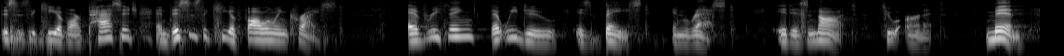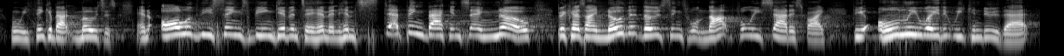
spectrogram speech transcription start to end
this is the key of our passage, and this is the key of following Christ. Everything that we do is based in rest, it is not to earn it. Men, when we think about Moses and all of these things being given to him and him stepping back and saying, No, because I know that those things will not fully satisfy, the only way that we can do that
